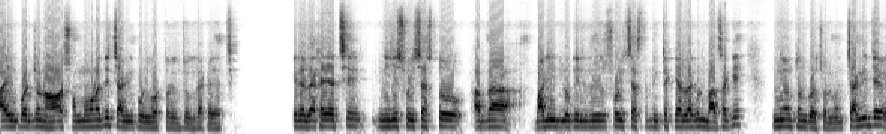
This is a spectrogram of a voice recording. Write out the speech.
আয় উপার্জন হওয়ার সম্ভাবনা আছে চাকরি পরিবর্তনের যোগ দেখা যাচ্ছে। এটা দেখা যাচ্ছে। নিজের শরীর স্বাস্থ্য, আপনার বাড়ির লোকের শরীর স্বাস্থ্যের দিকটা খেয়াল রাখবেন ভাষাকে নিয়ন্ত্রণ করে চলবেন। চাকরির জায়গা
